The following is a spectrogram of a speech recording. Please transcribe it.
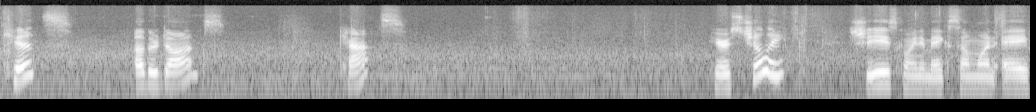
kids, other dogs, cats. Here's Chili. She's going to make someone a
